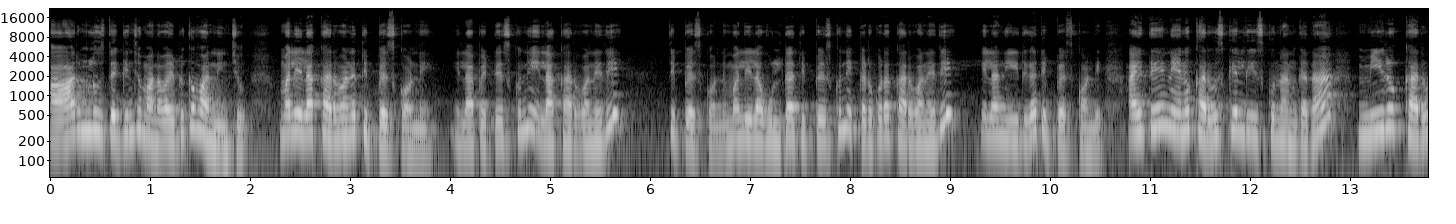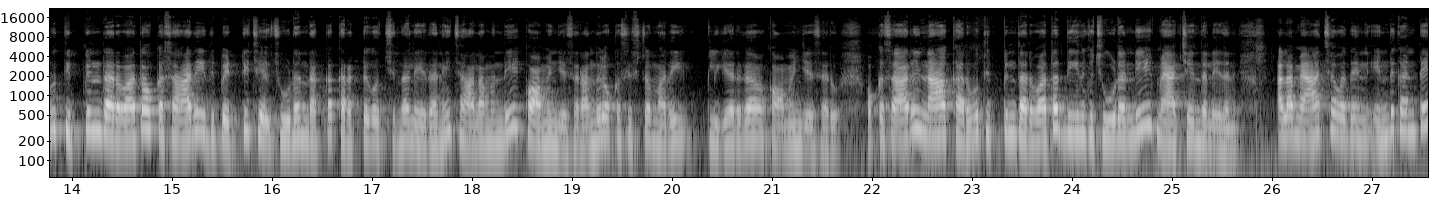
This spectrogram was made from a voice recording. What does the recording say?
ఆర్మ్ లూజ్ తగ్గించి మన వైపుకి వన్ ఇంచు. మళ్ళీ ఇలా కరువు అనేది తిప్పేసుకోండి. ఇలా పెట్టేసుకుని ఇలా కరువు అనేది తిప్పేసుకోండి. మళ్ళీ ఇలా ఉల్టా తిప్పేసుకుని ఇక్కడ కూడా కర్వ్ అనేది ఇలా నీట్గా తిప్పేసుకోండి. అయితే నేను కరువు స్కేల్ తీసుకున్నాను కదా మీరు కరువు తిప్పిన తర్వాత ఒకసారి ఇది పెట్టి చూడండి అక్క కరెక్ట్గా వచ్చిందా లేదని చాలామంది కామెంట్ చేశారు. అందులో ఒక సిస్టమ్ మరీ క్లియర్గా కామెంట్ చేశారు. ఒకసారి నా కరువు తిప్పిన తర్వాత దీనికి చూడండి మ్యాచ్ అయిందా లేదని అలా మ్యాచ్ అవ్వదు ఎందుకంటే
